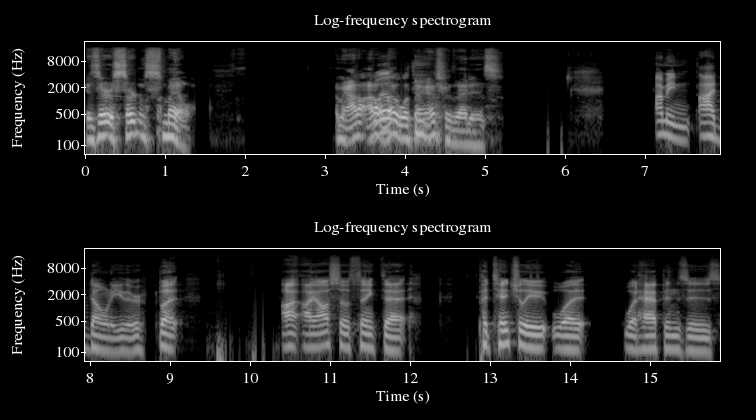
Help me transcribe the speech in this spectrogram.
Is there a certain smell? I mean, I don't, I don't well, know what the answer to that is. I mean, I don't either, but I, I also think that potentially what what happens is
